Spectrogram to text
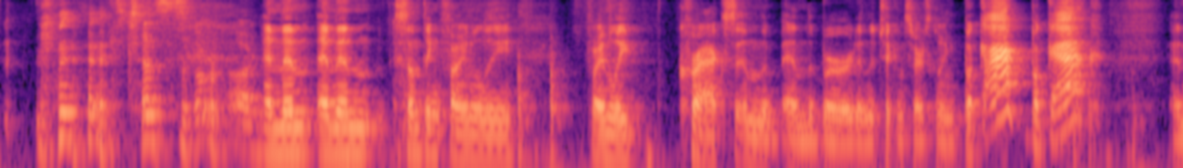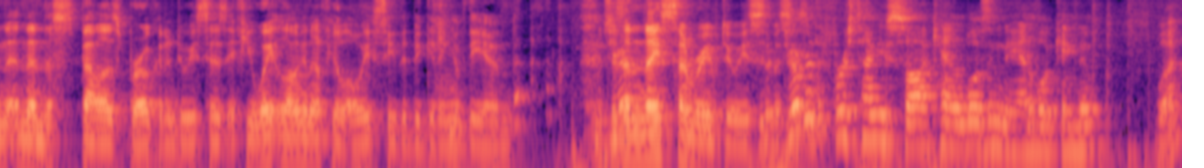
it's just so wrong. And then and then something finally finally cracks in the and the bird and the chicken starts going bakak bakak and and then the spell is broken and Dewey says if you wait long enough you'll always see the beginning of the end which is a nice summary of Dewey's Do you remember the first time you saw cannibalism in the animal kingdom? What?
